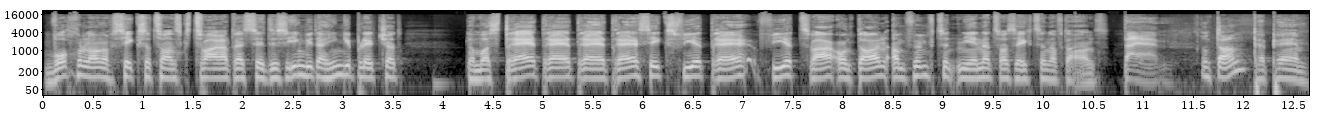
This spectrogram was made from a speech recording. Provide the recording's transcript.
wochenlang auf 26, 32, das ist irgendwie dahin geplätschert. Dann war es 3, 3, 3, 3, 6, 4, 3, 4, 2 und dann am 15. Jänner 2016 auf der 1. Bam! Und dann? Per Pam.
